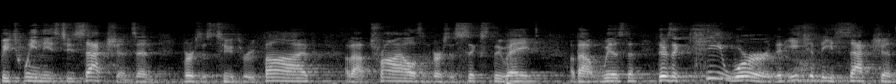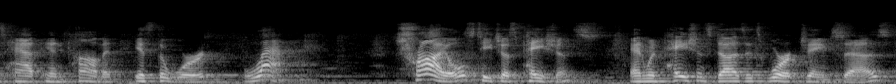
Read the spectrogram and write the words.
between these two sections in verses 2 through 5 about trials and verses 6 through 8 about wisdom. There's a key word that each of these sections have in common. It's the word lack. Trials teach us patience, And when patience does its work, James says,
